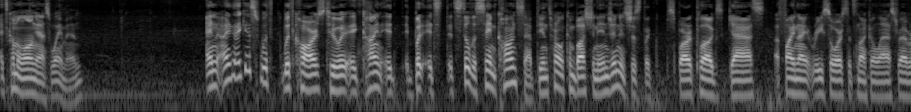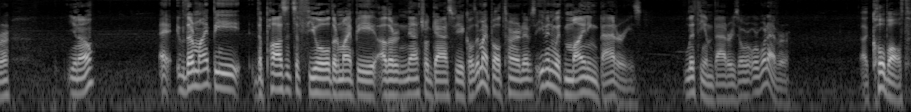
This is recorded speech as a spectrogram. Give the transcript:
It's come a long ass way, man. And I, I guess with, with cars too, it, it kind it, it, but it's it's still the same concept. The internal combustion engine, it's just like spark plugs, gas, a finite resource that's not going to last forever. You know, Eh, there might be deposits of fuel, there might be other natural gas vehicles, there might be alternatives, even with mining batteries. lithium batteries or, or whatever, uh, cobalt.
